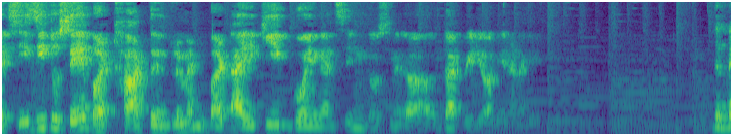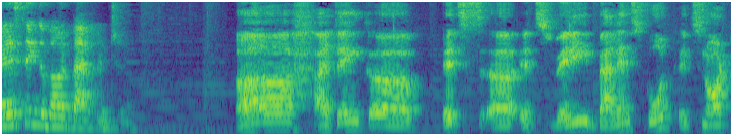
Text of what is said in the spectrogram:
it's easy to say but hard to implement. But I keep going and seeing those uh, that video again and again. The best thing about badminton? Uh, I think uh, it's uh, it's very balanced sport. It's not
